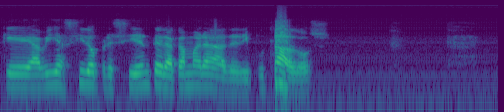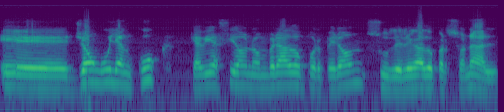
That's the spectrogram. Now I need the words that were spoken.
que había sido presidente de la Cámara de Diputados, eh, John William Cook, que había sido nombrado por Perón su delegado personal.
